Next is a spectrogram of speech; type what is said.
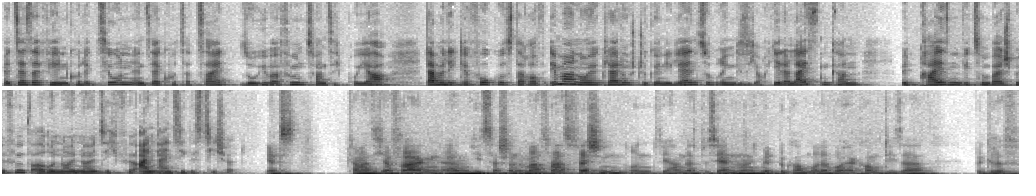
mit sehr, sehr vielen Kollektionen in sehr kurzer Zeit, so über 25 pro Jahr. Dabei liegt der Fokus darauf, immer neue Kleidungsstücke in die Läden zu bringen, die sich auch jeder leisten kann, mit Preisen wie zum Beispiel 5,99 Euro für ein einziges T-Shirt. Jetzt kann man sich ja fragen, ähm, hieß das schon immer Fast Fashion und wir haben das bisher noch nicht mitbekommen oder woher kommt dieser Begriff?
